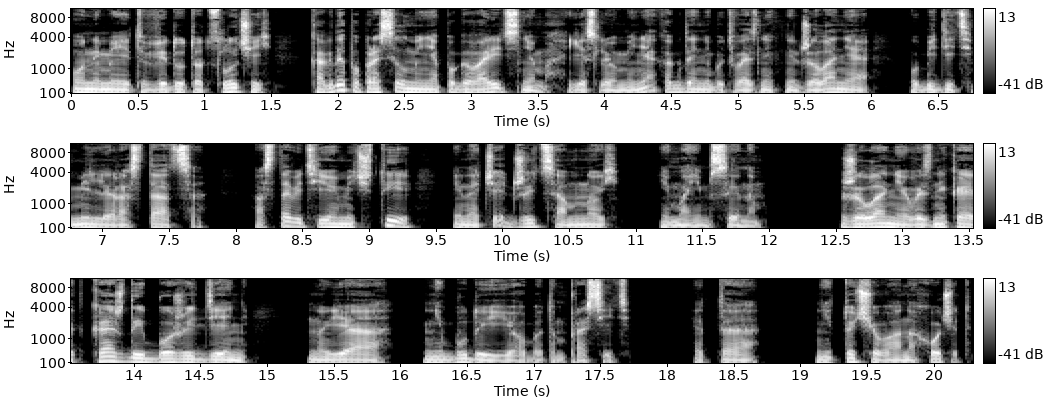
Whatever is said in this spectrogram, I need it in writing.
Он имеет в виду тот случай, когда попросил меня поговорить с ним, если у меня когда-нибудь возникнет желание убедить Милли расстаться, оставить ее мечты и начать жить со мной и моим сыном. Желание возникает каждый божий день, но я не буду ее об этом просить. Это не то, чего она хочет,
